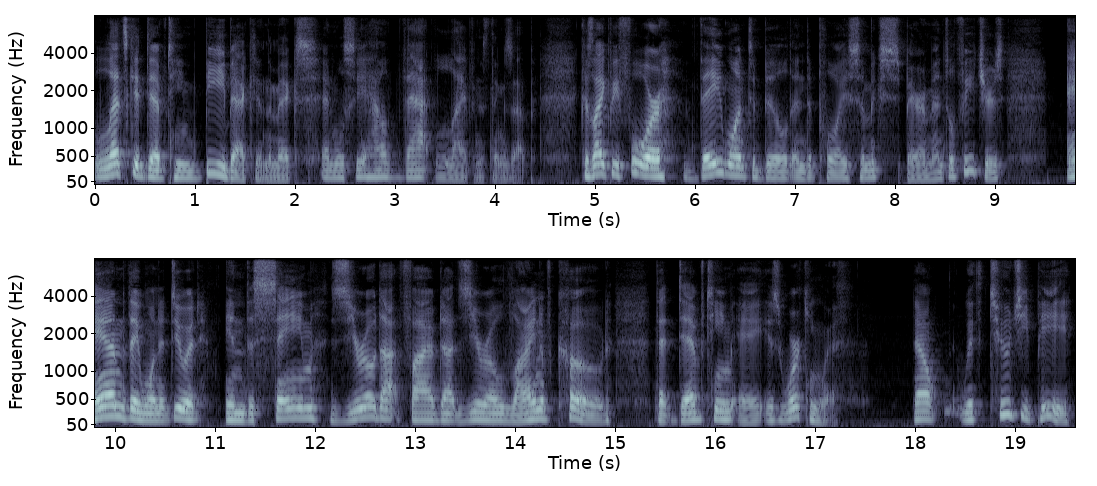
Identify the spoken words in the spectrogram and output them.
let's get Dev Team B back in the mix and we'll see how that livens things up. Because, like before, they want to build and deploy some experimental features and they want to do it in the same 0.5.0 line of code that Dev Team A is working with. Now, with 2GP,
